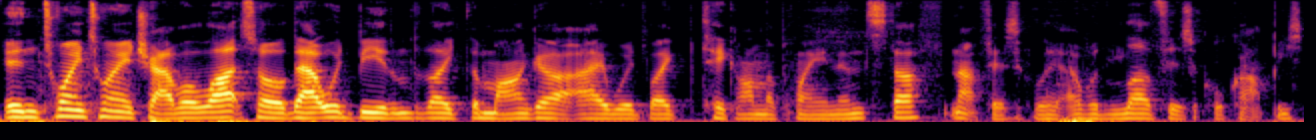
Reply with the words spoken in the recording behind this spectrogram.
in 2020 I travel a lot, so that would be like the manga I would like take on the plane and stuff. Not physically. I would love physical copies,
